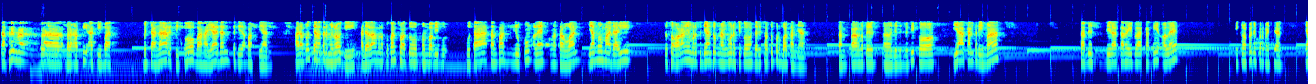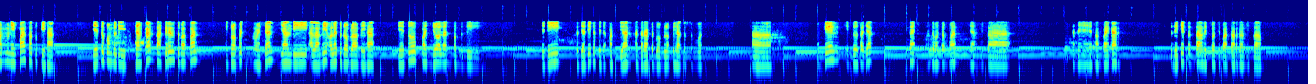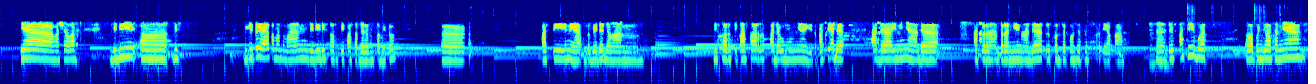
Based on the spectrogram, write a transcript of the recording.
takrir ber, ber, berarti akibat bencana, risiko, bahaya, dan ketidakpastian. Adapun secara terminologi adalah melakukan suatu membabi buta tanpa didukung oleh pengetahuan yang memadai seseorang yang bersedia untuk menanggung risiko dari suatu perbuatannya. Tanpa mengetahui uh, jenis risiko, ia akan terima tadi dilatar belakangi oleh incomplete information yang menimpa satu pihak, yaitu pembeli. Sedangkan takdir disebabkan incomplete information yang dialami oleh kedua belah pihak, yaitu penjual dan pembeli. Jadi terjadi ketidakpastian antara kedua belah pihak tersebut. Uh, mungkin itu saja teman-teman yang bisa saya sampaikan sedikit tentang diskusi pasar dalam Islam. Ya, masya Allah. Jadi uh, dis begitu ya teman-teman. Jadi distorsi pasar dalam Islam itu uh, pasti ini ya berbeda dengan distorsi pasar pada umumnya gitu. Pasti ada ada ininya ada aturan-aturan yang ada terus konsep-konsepnya seperti apa. Nah, terima kasih buat uh, penjelasannya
